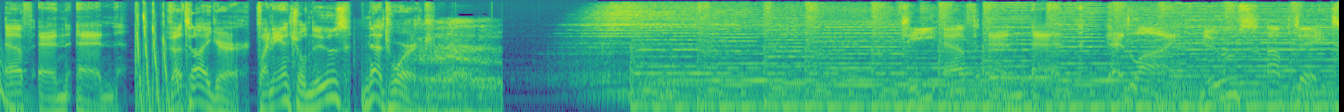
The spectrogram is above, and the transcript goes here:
TFNN. The Tiger Financial News Network. TFNN. Headline News Update.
